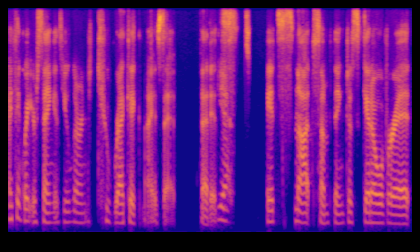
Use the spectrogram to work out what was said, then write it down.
i think what you're saying is you learned to recognize it that it's yes. it's not something just get over it.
